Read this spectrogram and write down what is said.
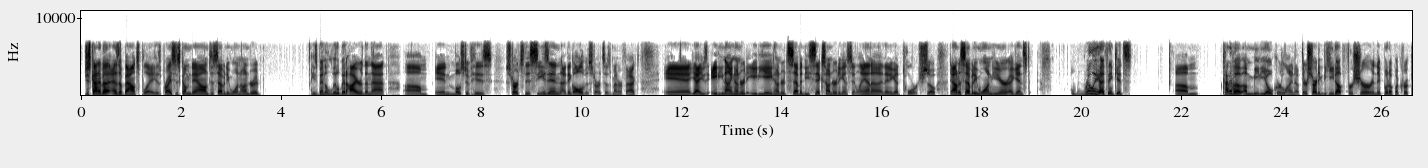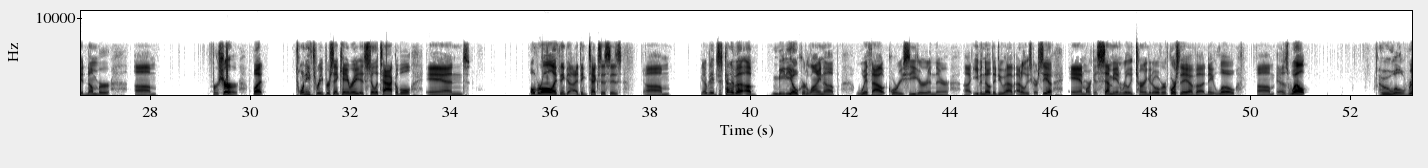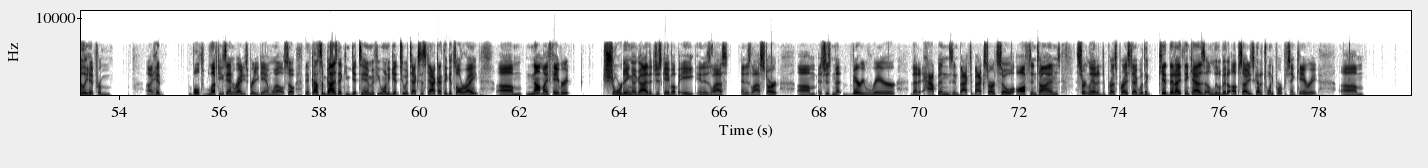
just kind of a, as a bounce play. His price has come down to 7,100. He's been a little bit higher than that um, in most of his starts this season. I think all of his starts, as a matter of fact. And yeah, he was 8,900, 8,800, 7,600 against Atlanta, and then he got torched. So down to 71 here against. Really, I think it's um, kind of a, a mediocre lineup. They're starting to heat up for sure, and they put up a crooked number um, for sure. But 23% K rate, it's still attackable, and overall, I think I think Texas is, um, you know, just kind of a, a mediocre lineup without Corey Seager in there. Uh, even though they do have Adolis Garcia and Marcus Semien really turning it over. Of course, they have uh, Nate Lowe um, as well, who will really hit from uh, hit both lefties and righties pretty damn well. So they've got some guys that can get to him. If you want to get to a Texas stack, I think it's all right. Um, not my favorite shorting a guy that just gave up eight in his last in his last start. Um, it's just not, very rare that it happens in back-to-back starts. So oftentimes, certainly at a depressed price tag, with a kid that I think has a little bit of upside, he's got a 24% K rate. Um,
